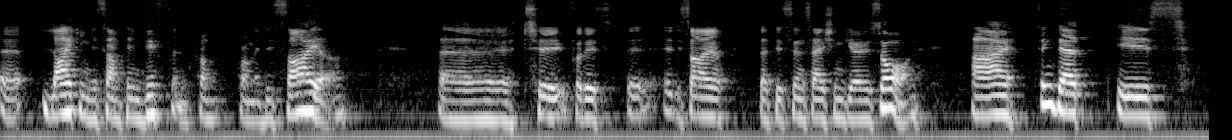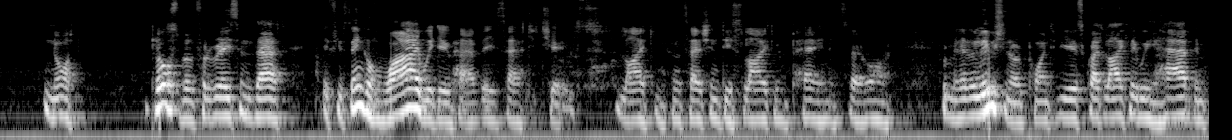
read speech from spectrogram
uh, liking is something different from, from a desire uh, to for this uh, a desire that this sensation goes on. I think that is not plausible for the reason that if you think of why we do have these attitudes, liking sensation, disliking pain, and so on, from an evolutionary point of view, it's quite likely we have them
